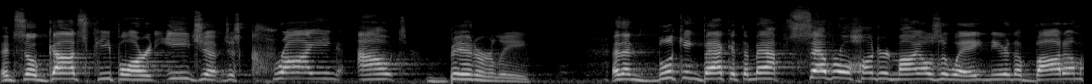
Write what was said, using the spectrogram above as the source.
And so God's people are in Egypt just crying out bitterly and then looking back at the map, several hundred miles away, near the bottom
